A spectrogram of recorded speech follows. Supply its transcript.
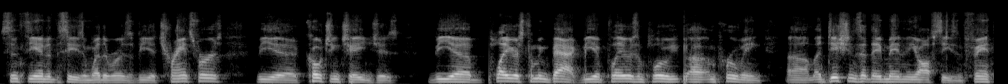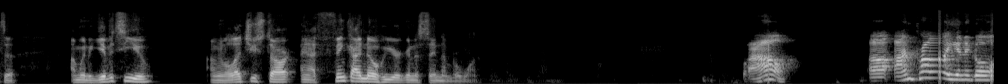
since the end of the season, whether it was via transfers, via coaching changes, via players coming back, via players employ, uh, improving, um, additions that they've made in the offseason. Fanta, I'm going to give it to you. I'm going to let you start. And I think I know who you're going to say number one. Wow. Uh, I'm probably going to go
